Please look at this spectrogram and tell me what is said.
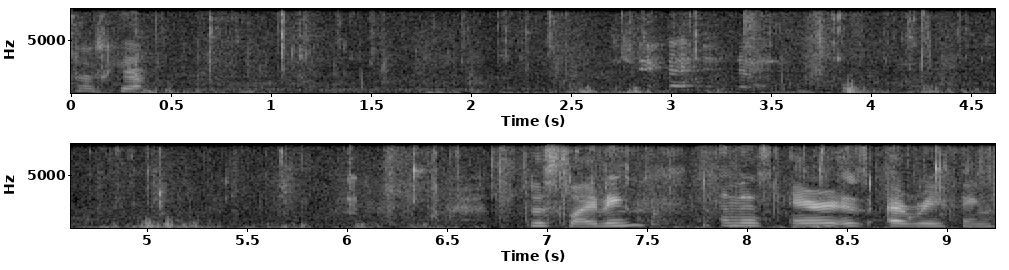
That's cute. This lighting and this air is everything.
